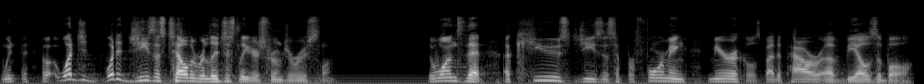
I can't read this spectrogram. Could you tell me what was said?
When, uh, what, did, what did Jesus tell the religious leaders from Jerusalem? The ones that accused Jesus of performing miracles by the power of Beelzebul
